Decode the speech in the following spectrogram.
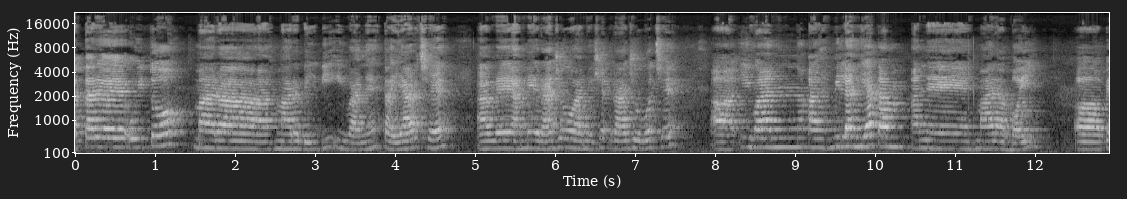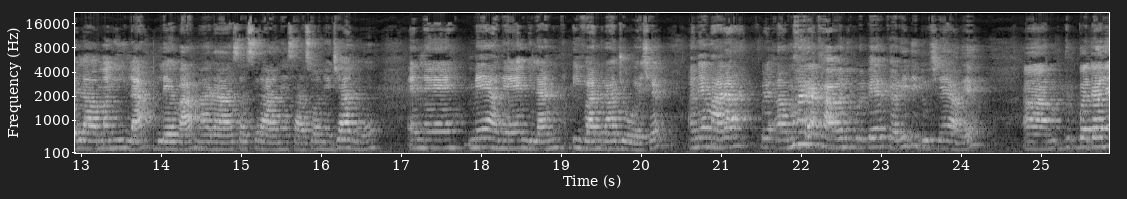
અત્યારે હોય તો મારા મારા બેબી ઈવાને તૈયાર છે. હવે અમે રાહ જોવાનું છે રાહ જોવો છે ઈવાન મિલાન ગયા હતા અને મારા ભાઈ પેલા મનીલા લેવા, મારા સસરા અને સાસુ અને જાનું. એને, મેં અને મિલાન ઈવાન રાહ જોવે છે. અને મારા મારા ખાવાનું પ્રિપેર કરી દીધું છે હવે. બધાને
